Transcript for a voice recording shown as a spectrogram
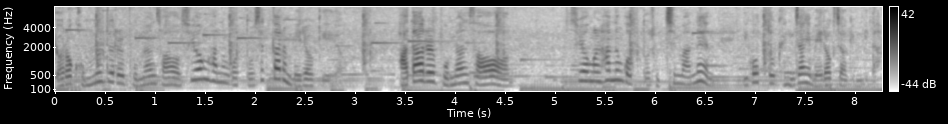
여러 건물들을 보면서 수영하는 것도 색다른 매력이에요. 바다를 보면서 수영을 하는 것도 좋지만은 이것도 굉장히 매력적입니다.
